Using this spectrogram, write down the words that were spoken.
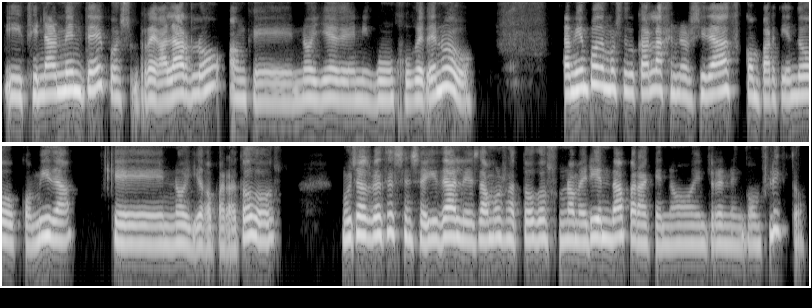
Y finalmente pues regalarlo aunque no llegue ningún juguete nuevo. También podemos educar la generosidad compartiendo comida que no llega para todos Muchas veces enseguida les damos a todos una merienda para que no entren en conflicto.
